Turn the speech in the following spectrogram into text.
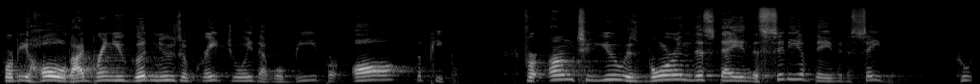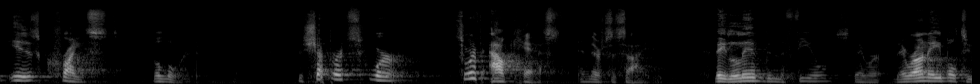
for behold, I bring you good news of great joy that will be for all the people. For unto you is born this day in the city of David a Savior, who is Christ the Lord. The shepherds were sort of outcasts in their society. They lived in the fields. They were, they were unable to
